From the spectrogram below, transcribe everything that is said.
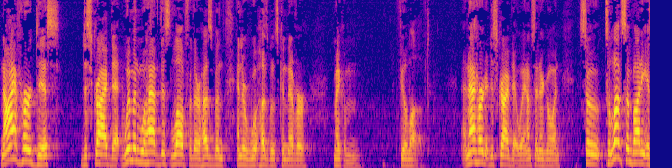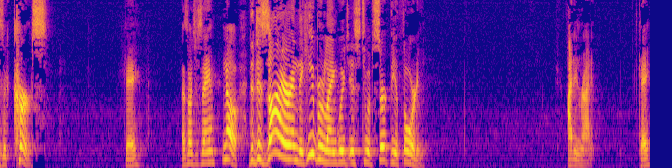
Now, I've heard this described that women will have this love for their husband, and their husbands can never make them feel loved. And I heard it described that way, and I'm sitting there going, so to love somebody is a curse. Okay? That's what you're saying? No. The desire in the Hebrew language is to assert the authority. I didn't write it. Okay?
